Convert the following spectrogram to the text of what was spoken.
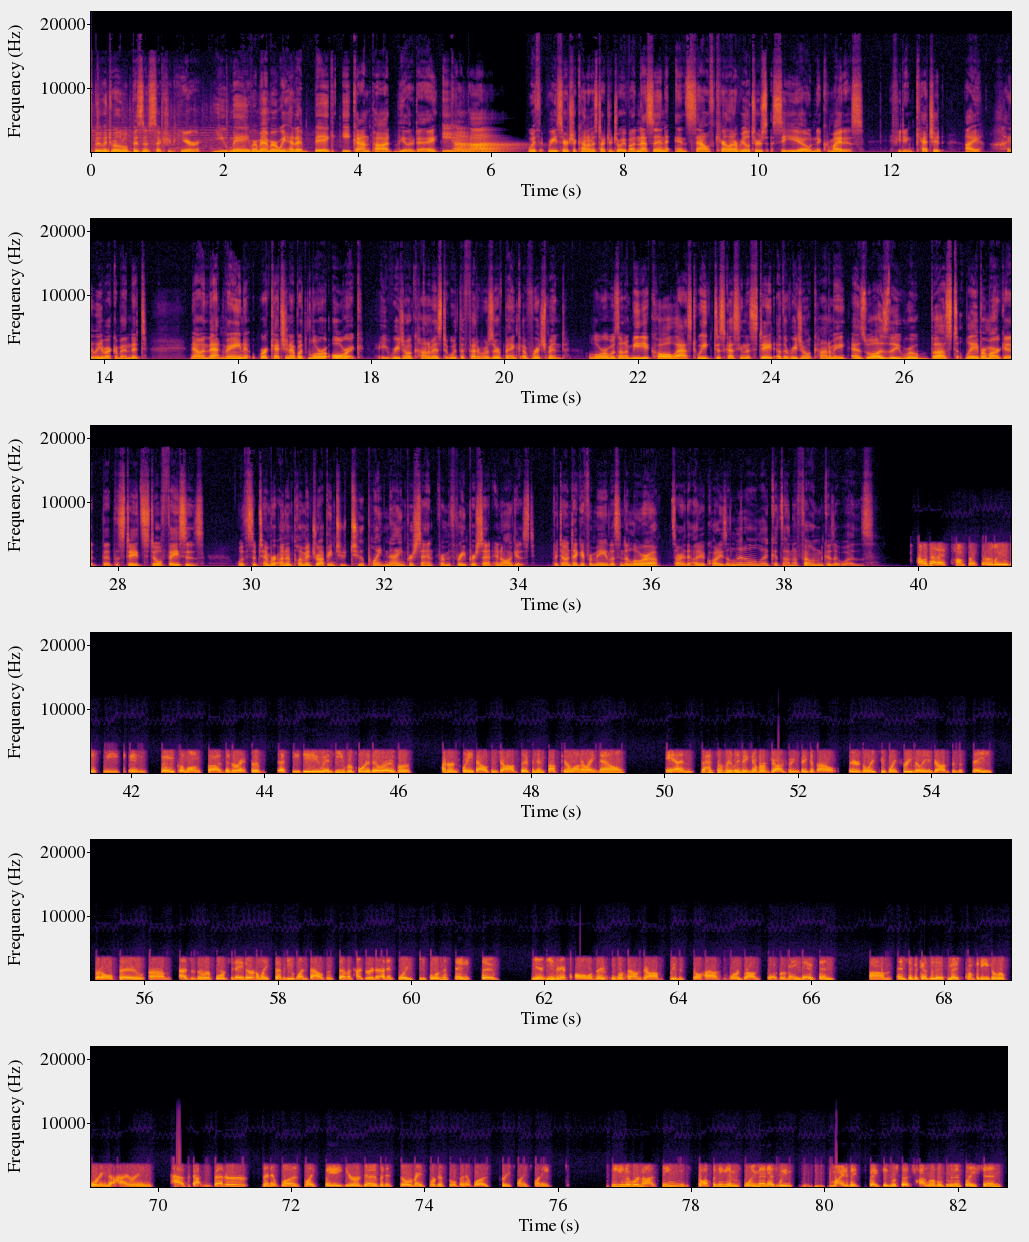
Move into our little business section here. You may remember we had a big econ pod the other day. Econ pod. With research economist Dr. Joy Von Nessen and South Carolina Realtors CEO Nick. If you didn't catch it, I highly recommend it. Now, in that vein, we're catching up with Laura Ullrich, a regional economist with the Federal Reserve Bank of Richmond. Laura was on a media call last week discussing the state of the regional economy as well as the robust labor market that the state still faces with September unemployment dropping to 2.9% from 3% in August. But don't take it from me, listen to Laura. Sorry the audio quality is a little like it's on a phone because it was. I was at a conference earlier this week and spoke alongside the director of SCDEW, and he reported there were over 120,000 jobs open in South Carolina right now. And that's a really big number of jobs when you think about there's only 2.3 million jobs in the state but also um, as of the report today, there are only 71,700 unemployed people in the state. So, you know, even if all of those people found jobs, we would still have more jobs that remained open. Um, and so, because of this, most companies are reporting that hiring has gotten better than it was, like say a year ago, but it still remains more difficult than it was pre 2020. So, you know, we're not seeing softening employment as we might have expected with such high levels of inflation.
